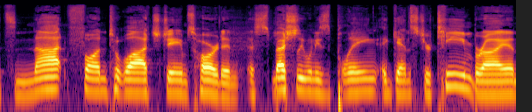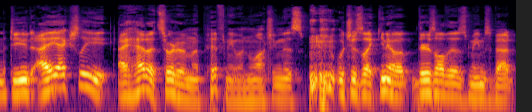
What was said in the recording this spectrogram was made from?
It's not fun to watch James Harden, especially when he's playing against your team, Brian. Dude, I actually I had a sort of an epiphany when watching this, which is like you know, there's all those memes about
